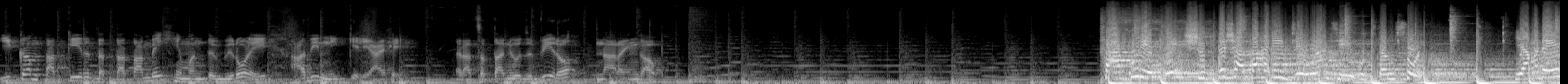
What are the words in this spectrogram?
विक्रम तापकीर दत्ता तांबे हेमंत विरोळे आदींनी केले आहे. Rajsatta news bureau Narayangaon. आणि जेवणाची उत्तम सोय. यामध्ये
